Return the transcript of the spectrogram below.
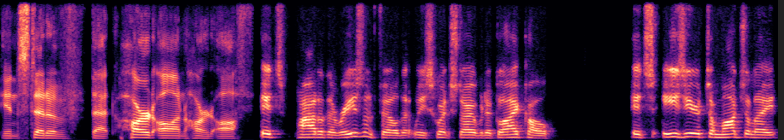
instead of that hard on hard off It's part of the reason, Phil, that we switched over to glycol. It's easier to modulate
